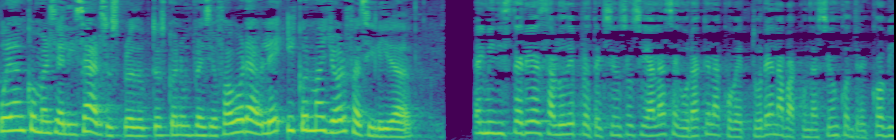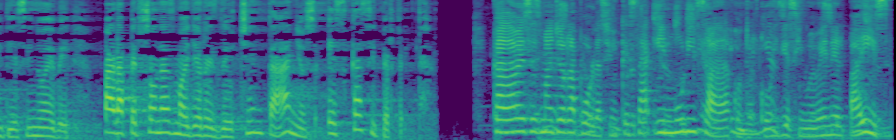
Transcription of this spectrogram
puedan comercializar sus productos con un precio favorable y con mayor facilidad. El Ministerio de Salud y Protección Social asegura que la cobertura en la vacunación contra el COVID-19 para personas mayores de 80 años es casi perfecta. Cada vez es mayor la población que está inmunizada contra el COVID-19 en el país,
